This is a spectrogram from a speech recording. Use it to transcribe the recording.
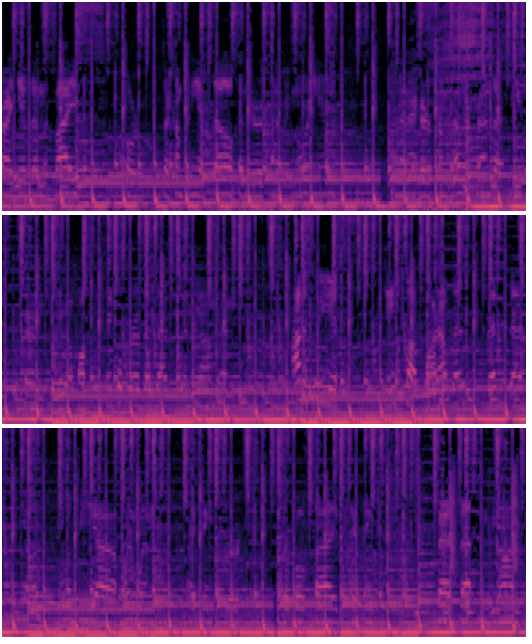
try to give them advice or the company itself, and they were kind of ignoring him. And then I heard from another friend that he was preparing to do a hostile takeover of Bed Bath and Beyond. And honestly, if GameStop bought out Bed Bath and Beyond, it would be a win-win, I think, for, for both sides. I think Bed Bath and Beyond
